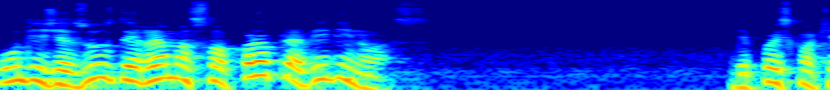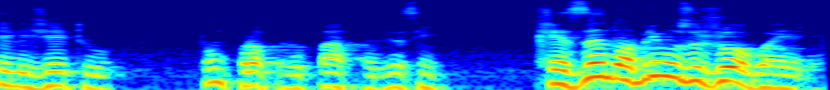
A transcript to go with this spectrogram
onde Jesus derrama a sua própria vida em nós. Depois, com aquele jeito tão próprio do Papa, diz assim: rezando, abrimos o jogo a ele.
